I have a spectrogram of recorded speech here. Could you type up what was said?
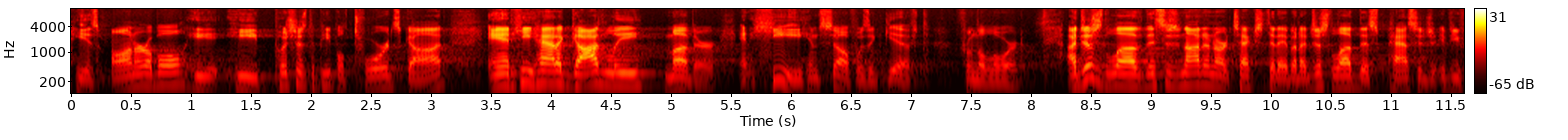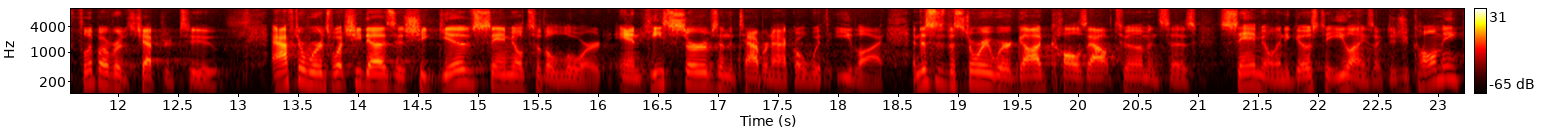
He is honorable. He, he pushes the people towards God. And he had a godly mother. And he himself was a gift from the Lord. I just love, this is not in our text today, but I just love this passage. If you flip over to chapter 2, afterwards, what she does is she gives Samuel to the Lord, and he serves in the tabernacle with Eli. And this is the story where God calls out to him and says, Samuel, and he goes to Eli. He's like, Did you call me?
